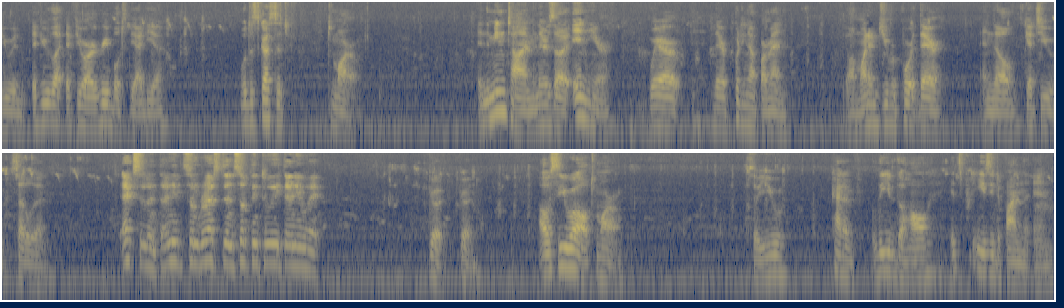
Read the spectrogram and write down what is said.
you would, if you let, if you are agreeable to the idea, we'll discuss it tomorrow." In the meantime, there's a inn here where they're putting up our men. Um, why don't you report there, and they'll get you settled in. Excellent. I need some rest and something to eat anyway. Good, good. I'll see you all tomorrow. So you kind of leave the hall. It's pretty easy to find the inn.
